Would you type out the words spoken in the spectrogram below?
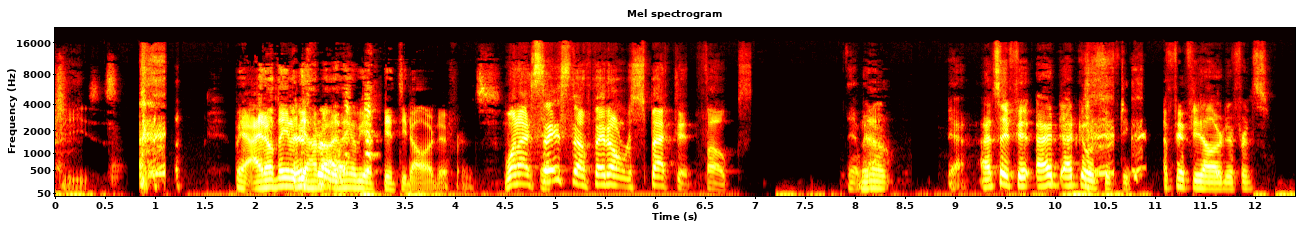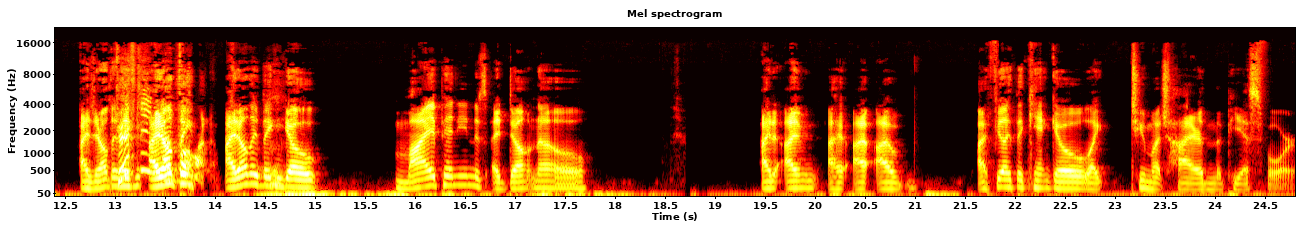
Jesus. but yeah, I don't think it'll be There's a hundred. no I think it'll be a fifty dollar difference. When I say stuff, they don't respect it, folks. Yeah, we No. don't. Yeah, I'd say fi- I'd I'd go with fifty. a fifty dollar difference. I don't think. They 50? can, I don't That's think. lot. I don't think they can go. My opinion is I don't know. I I I I I, I feel like they can't go like too much higher than the PS4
